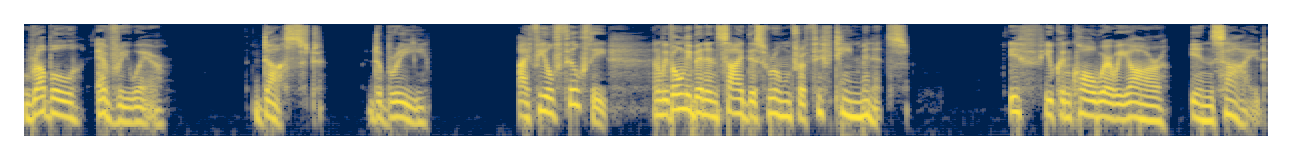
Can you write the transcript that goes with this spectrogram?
Rubble everywhere. Dust. Debris. I feel filthy, and we've only been inside this room for 15 minutes. If you can call where we are inside.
